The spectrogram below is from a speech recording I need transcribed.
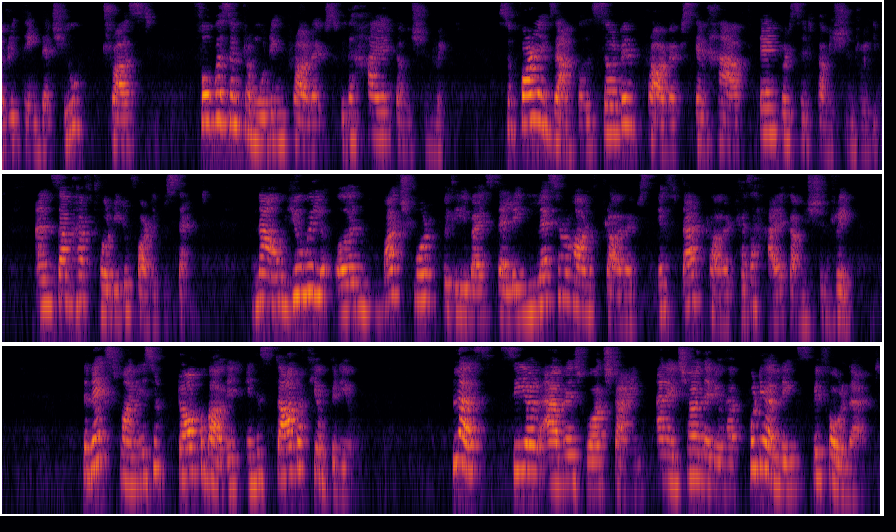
everything that you trust, focus on promoting products with a higher commission rate. So for example, certain products can have 10% commission rate and some have 30 to 40%. Now you will earn much more quickly by selling lesser amount of products if that product has a higher commission rate. The next one is to talk about it in the start of your video. Plus, see your average watch time and ensure that you have put your links before that.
